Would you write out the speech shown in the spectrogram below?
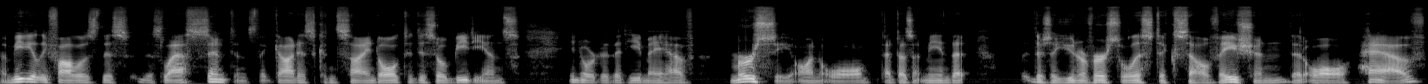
Immediately follows this, this last sentence that God has consigned all to disobedience in order that he may have mercy on all. That doesn't mean that there's a universalistic salvation that all have,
